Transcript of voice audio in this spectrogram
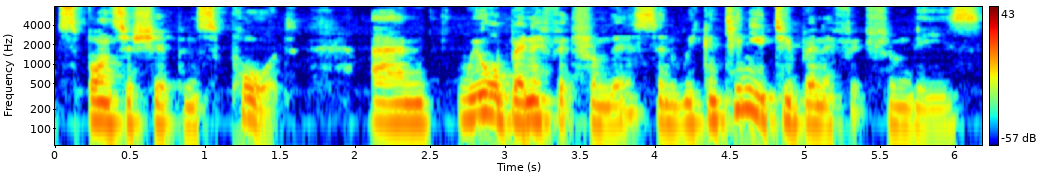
sponsorship, and support. And we all benefit from this, and we continue to benefit from these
